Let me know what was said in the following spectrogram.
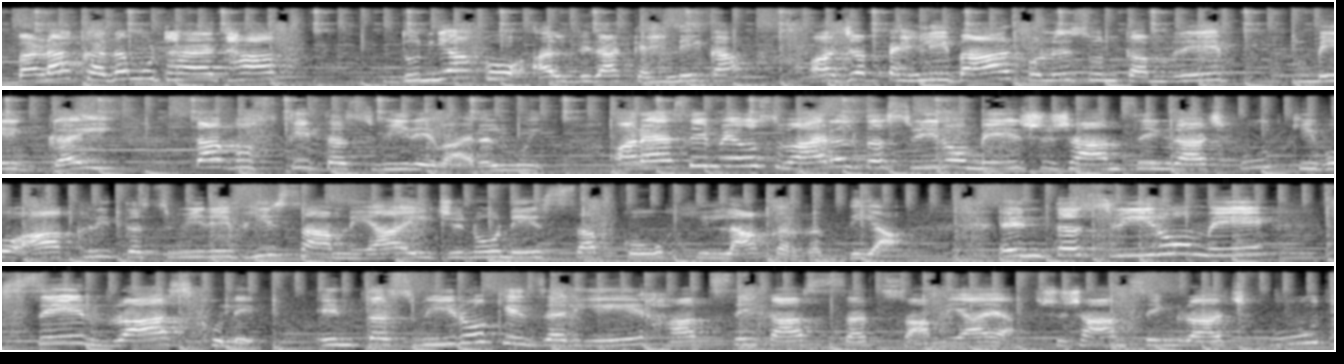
बड़ा कदम उठाया था दुनिया को अलविदा कहने का और जब पहली बार पुलिस उन कमरे में गई तब उसकी तस्वीरें वायरल हुई। और ऐसे में उस वायरल तस्वीरों में सुशांत सिंह राजपूत की वो आखिरी तस्वीरें भी सामने आई, जिन्होंने सबको हिलाकर रख दिया। इन तस्वीरों में से रास खुले। इन तस्वीरों के ज़रिए हादसे का सच सामने आया। सुशांत सिंह राजपूत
